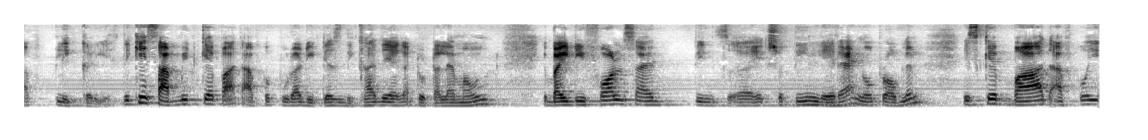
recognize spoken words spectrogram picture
आप क्लिक करिए। देखिए सबमिट के बाद आपको पूरा डिटेल्स दिखा देगा टोटल अमाउंट बाय डिफ़ॉल्ट शायद तीन एक सौ तीन ले रहा है नो प्रॉब्लम इसके बाद आपको ये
